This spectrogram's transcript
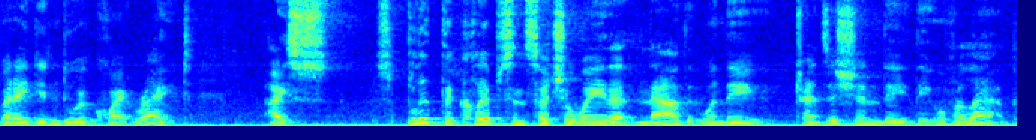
but I didn't do it quite right. I s split the clips in such a way that now that when they transition, they, they overlap.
